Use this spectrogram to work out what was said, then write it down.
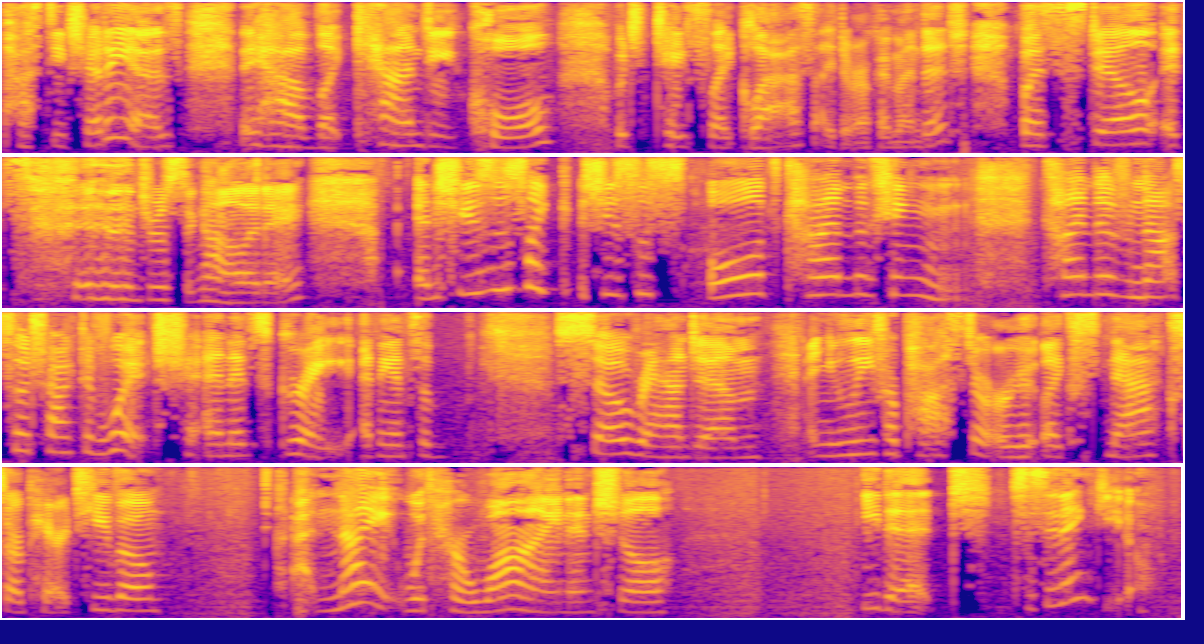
pasticcerias, they have like candy coal, which tastes like glass. I don't recommend it, but still, it's an interesting holiday. And she's just like she's this old kind of king, kind of not so attractive witch, and it's great. I think it's a, so random. And you leave her pasta or like snacks or aperitivo at night with her wine, and she'll eat it to say thank you.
